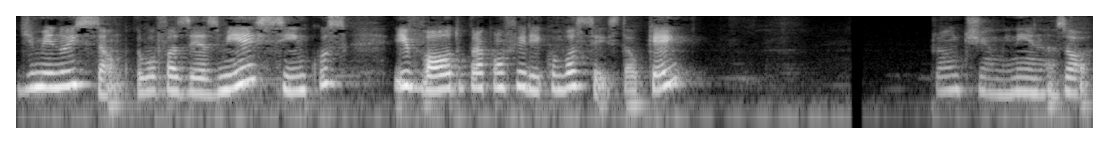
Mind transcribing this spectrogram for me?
diminuição. Eu vou fazer as minhas cinco e volto para conferir com vocês, tá ok? Prontinho, meninas, ó.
